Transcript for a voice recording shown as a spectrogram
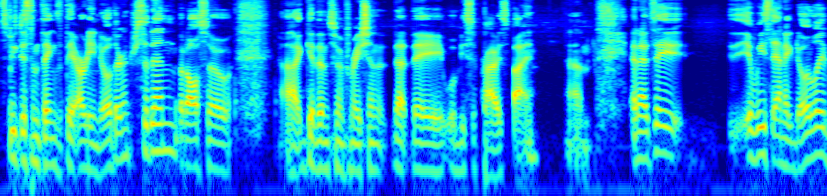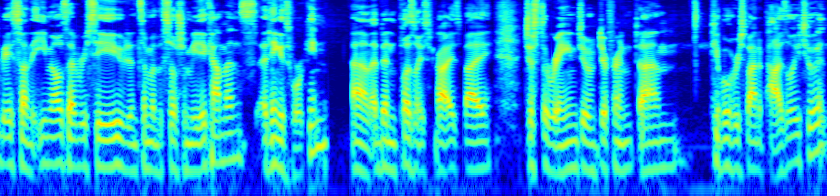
speak to some things that they already know they're interested in, but also uh, give them some information that they will be surprised by. Um, and I'd say, at least anecdotally, based on the emails I've received and some of the social media comments, I think it's working. Um, I've been pleasantly surprised by just the range of different um, people who responded positively to it.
